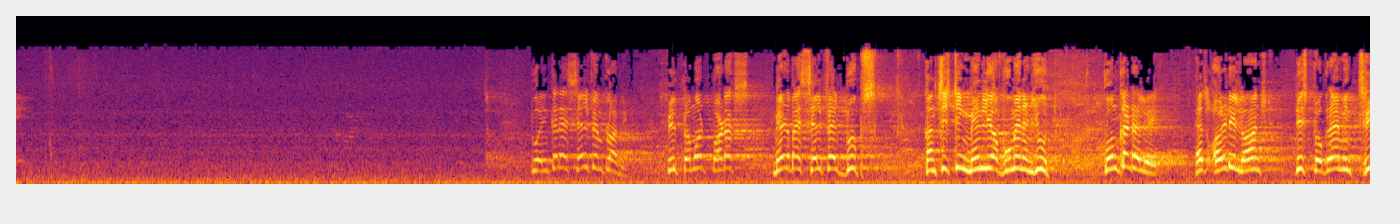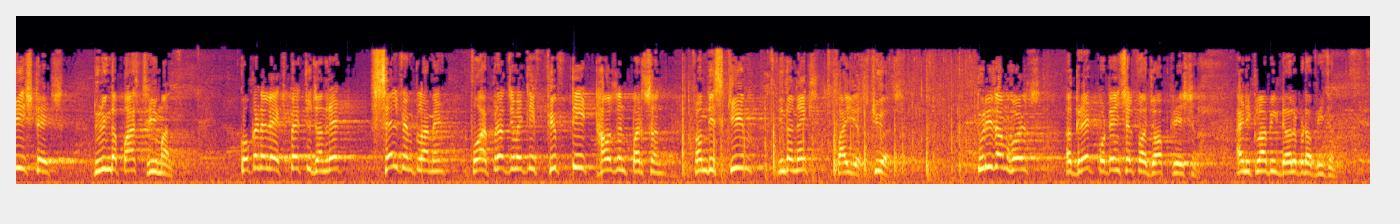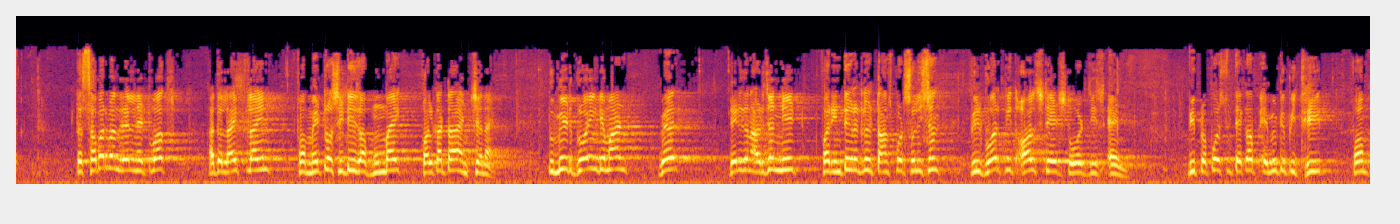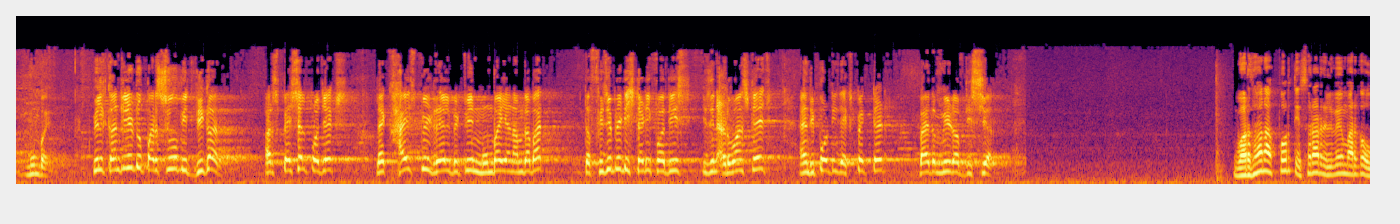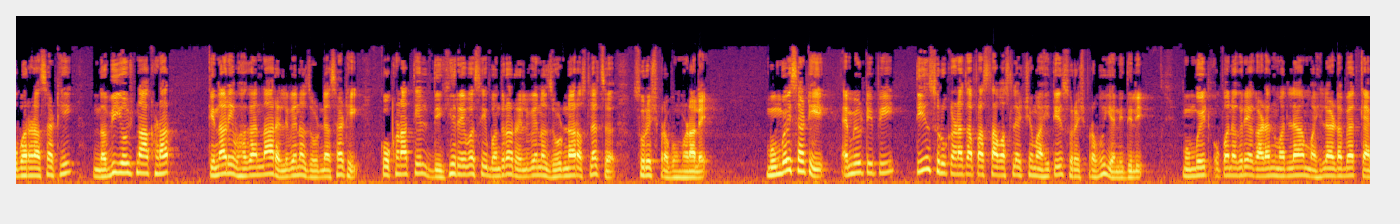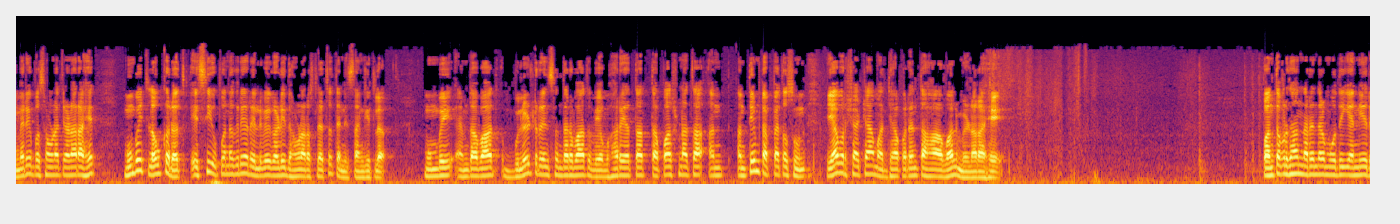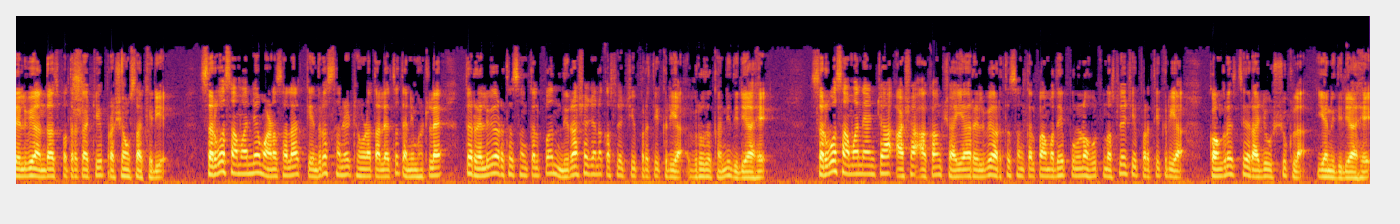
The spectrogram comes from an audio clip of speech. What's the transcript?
To encourage self employment will promote products made by self help groups consisting mainly of women and youth Konkan railway has already launch this program in three states during the past three month Konkan railway expect to generate self employment for approximately 50,000 persons from this scheme in the next five years, few years. Tourism holds a great potential for job creation and economic development of region. The suburban rail networks are the lifeline for metro cities of Mumbai, Kolkata, and Chennai. To meet growing demand, where there is an urgent need for integrated transport solutions, we'll work with all states towards this end. We propose to take up MUTP 3 from Mumbai. Will continue to pursue with vigor our special projects like high-speed rail between Mumbai and Ahmedabad. The feasibility study for this is in advanced stage and report is expected by the mid of this year. Wardha Nagpur तिसरा railway मार्ग उभारण्यासाठी नवी योजना आखणार किनारी भागांना रेल्वेनं जोडण्यासाठी कोकणातील दिघी रेवसी बंदर रेल्वेनं जोडणार असल्याचं सुरेश प्रभू म्हणाले मुंबईसाठी एमयूटीपी तीन सुरू करण्याचा प्रस्ताव असल्याची माहिती सुरेश प्रभू यांनी दिली. मुंबईत उपनगरीय गाड्यांमधल्या महिला डब्यात कॅमेरे बसवण्यात येणार आहेत. मुंबईत लवकरच एसी उपनगरीय रेल्वेगाडी धावणार असल्याचं त्यांनी सांगितलं. मुंबई अहमदाबाद बुलेट ट्रेन संदर्भात व्यवहार्यता तपासण्याचा अंतिम टप्प्यात असून या वर्षाच्या मध्यापर्यंत हा अहवाल मिळणार आहे. पंतप्रधान नरेंद्र मोदी यांनी रेल्वे अंदाजपत्रकाची प्रशंसा केली आहे. सर्वसामान्य माणसाला केंद्रस्थानी ठेवण्यात आल्याचं त्यांनी म्हटलंय. तर रेल्वे अर्थसंकल्प निराशाजनक असल्याची प्रतिक्रिया विरोधकांनी दिली आहे. सर्वसामान्यांच्या आशा आकांक्षा या रेल्वे अर्थसंकल्पामध्ये पूर्ण होत नसल्याची प्रतिक्रिया काँग्रेसचे राजीव शुक्ला यांनी दिली आहे.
